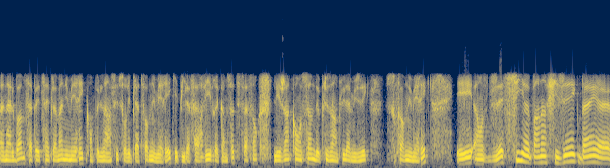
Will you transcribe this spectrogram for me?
un album, ça peut être simplement numérique, on peut le lancer sur les plateformes numériques et puis le faire vivre comme ça. De toute façon, les gens consomment de plus en plus la musique sous forme numérique. Et on se disait, si un pendant physique, ben, euh,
